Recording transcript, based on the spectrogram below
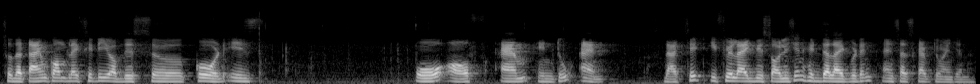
So, the time complexity of this uh, code is O of m into n. That is it. If you like this solution hit the like button and subscribe to my channel.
